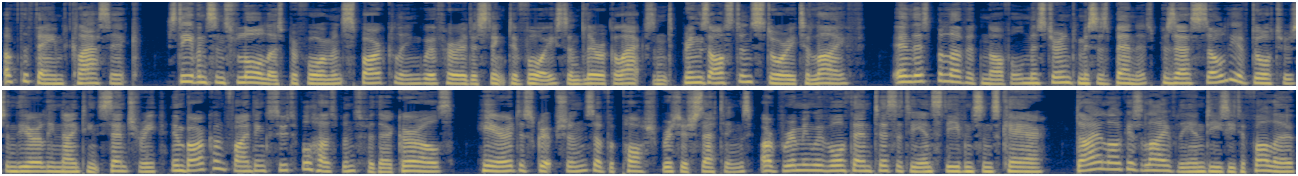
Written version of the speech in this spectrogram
of the famed classic. Stevenson's flawless performance, sparkling with her distinctive voice and lyrical accent, brings Austen's story to life. In this beloved novel, Mr. and Mrs. Bennet, possessed solely of daughters in the early 19th century, embark on finding suitable husbands for their girls. Here, descriptions of the posh British settings are brimming with authenticity and Stevenson's care. Dialogue is lively and easy to follow.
